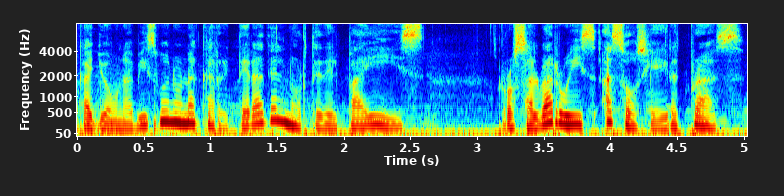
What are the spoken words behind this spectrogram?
cayó a un abismo en una carretera del norte del país. Rosalba Ruiz, Associated Press.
